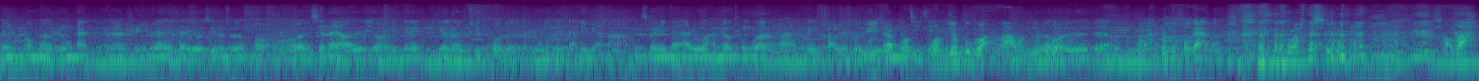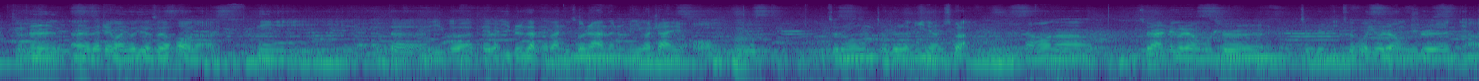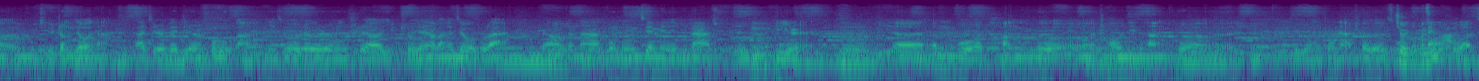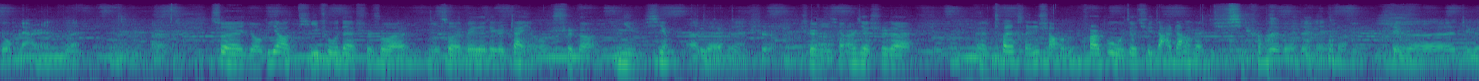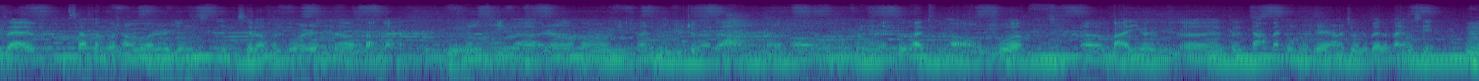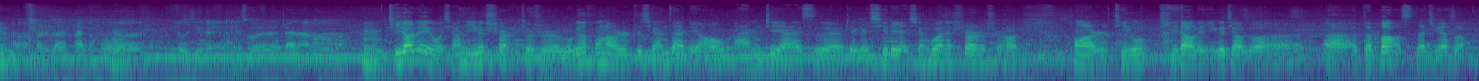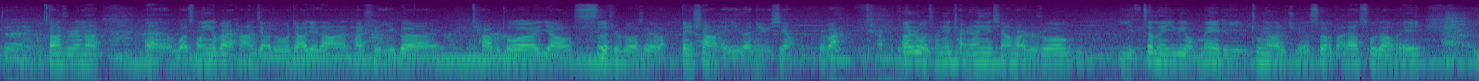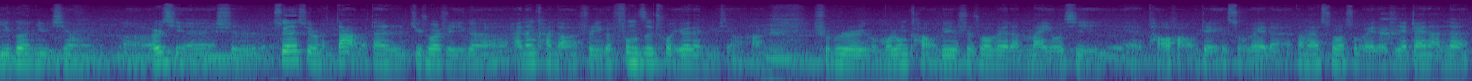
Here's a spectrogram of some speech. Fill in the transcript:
为什么会有这种感觉呢？是因为在游戏的最后，我现在要有一定一定的剧透的东西在里面了，所以大家如果还没有通关的话，可以考虑回避一下本期节目。我们就不管了，我们就不管。对对对，我们不管，你活该吧。我去，好吧。就是嗯，在这款游戏的最后呢，你的一个陪伴一直在陪伴你作战的这么一个战友，嗯，最终就是离你而去了。然后呢，虽然这个任务是。就是你最后一个任务是你要去拯救他，他其实被敌人俘虏了。你最后这个任务是要首先要把他救出来，然后跟他共同歼灭一大群敌人。嗯。呃，N 波坦克、超级坦克这种装甲车的组组合，就我们俩人，对，嗯。所以有必要提出的是说，你所谓的这个战友是个女性，对对对，是是女性，而且是个。呃，穿很少块布就去打仗的女性。对对对，没错。这个这个在在很多场合是引引起了很多人的反感，媒体的，然后女权主义者的，然后各种人都在吐槽说，呃，把一个女的的打扮弄成这样，就是为了卖游戏。嗯。呃，卖卖卖更多。游戏给所谓的宅男们嘛。嗯，提到这个，我想起一个事儿，就是我跟洪老师之前在聊 MGS 这个系列相关的事儿的时候，洪老师提供提到了一个叫做呃 The Boss 的角色。对。当时呢，呃，我从一个外行角度了解到呢，她是一个差不多要四十多岁吧，奔上的一个女性，是吧？差不多。当时我曾经产生一个想法是说，以这么一个有魅力、重要的角色，把她塑造为一个女性。呃，而且是虽然岁数很大吧，但是据说是一个还能看到是一个风姿绰约的女性哈，是不是有某种考虑是说为了卖游戏，讨好这个所谓的刚才说所谓的这些宅男的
